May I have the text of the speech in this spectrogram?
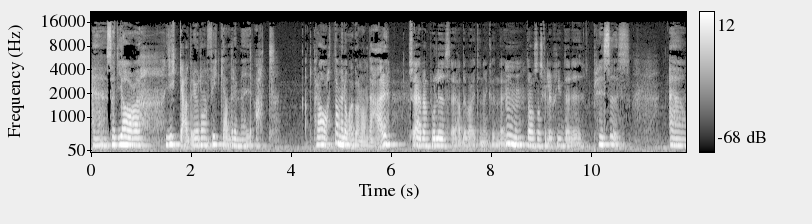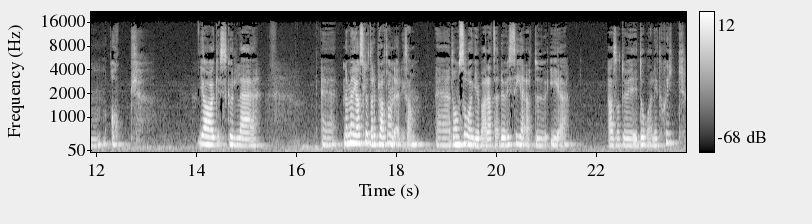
Eh, Så att jag gick aldrig och de fick aldrig mig att, att prata med någon om det här. Så även poliser hade varit dina kunder? Mm. De som skulle skydda dig? Precis. Um, och jag skulle... Eh, nej men jag slutade prata om det liksom. Eh, de såg ju bara att här, du, vi ser att du är, alltså att du är i dåligt skick.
